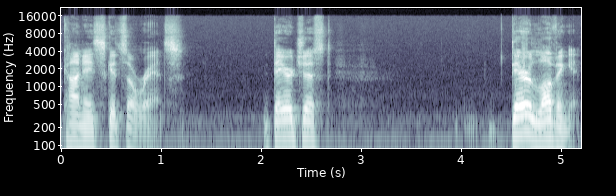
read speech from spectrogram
Kanye's schizo rants. They're just they're loving it.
